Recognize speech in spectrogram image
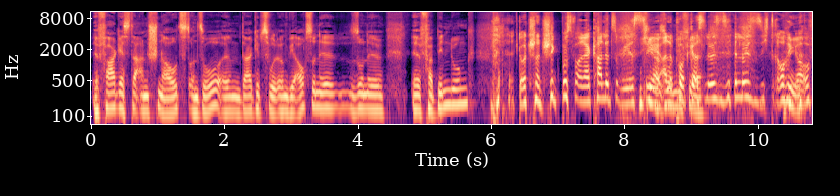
äh, Fahrgäste anschnauzt und so. Ähm, da gibt's wohl irgendwie auch so eine, so eine äh, Verbindung. Deutschland schickt Busfahrer Kalle zum ESC. Ja, so Alle ungefähr. Podcasts lösen, lösen sich traurig ja, auf.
